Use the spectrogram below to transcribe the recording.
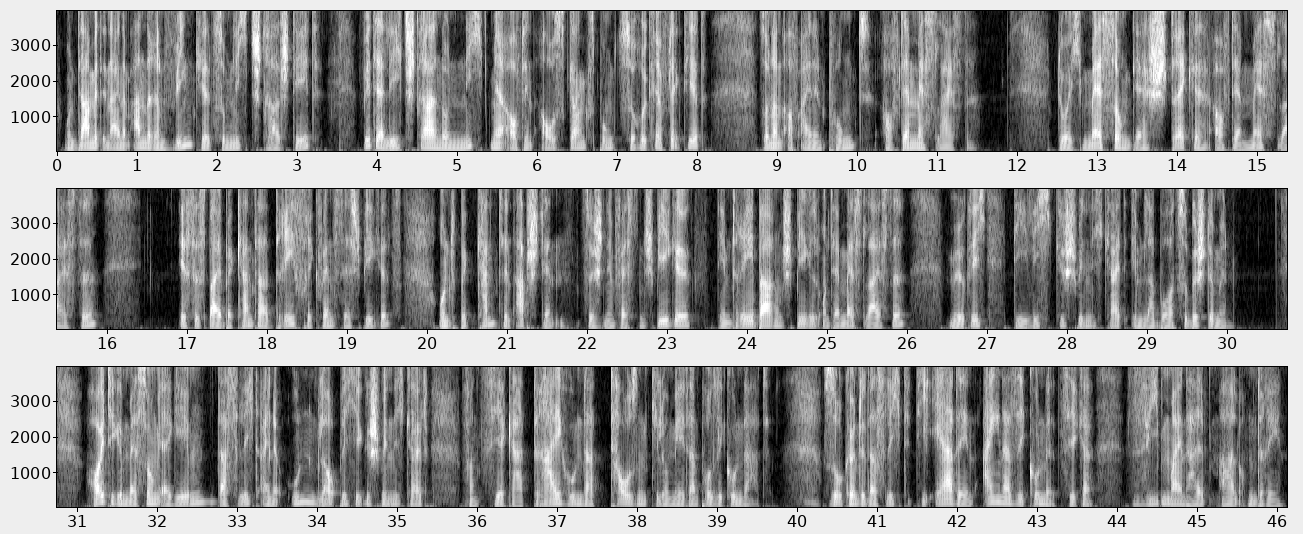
und damit in einem anderen Winkel zum Lichtstrahl steht, wird der Lichtstrahl nun nicht mehr auf den Ausgangspunkt zurückreflektiert, sondern auf einen Punkt auf der Messleiste. Durch Messung der Strecke auf der Messleiste ist es bei bekannter Drehfrequenz des Spiegels und bekannten Abständen zwischen dem festen Spiegel, dem drehbaren Spiegel und der Messleiste möglich, die Lichtgeschwindigkeit im Labor zu bestimmen. Heutige Messungen ergeben, dass Licht eine unglaubliche Geschwindigkeit von ca. 300.000 Kilometern pro Sekunde hat. So könnte das Licht die Erde in einer Sekunde ca. siebeneinhalb Mal umdrehen.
